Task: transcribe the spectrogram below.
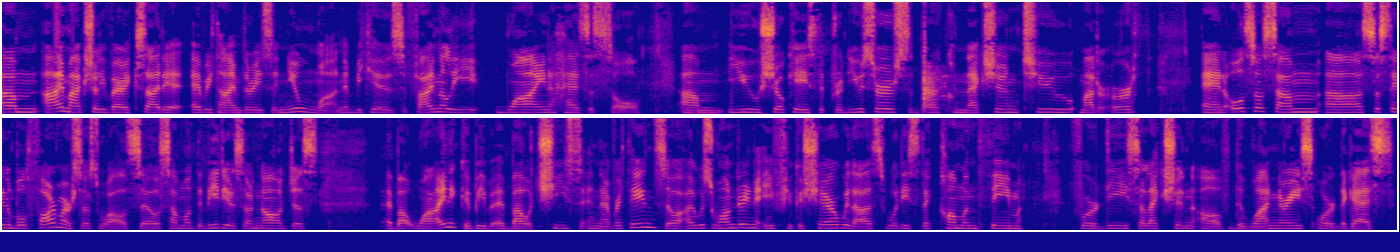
Um, I'm actually very excited every time there is a new one because finally wine has a soul. Um, you showcase the producers, their connection to Mother Earth, and also some uh, sustainable farmers as well. So some of the videos are not just about wine, it could be about cheese and everything. So I was wondering if you could share with us what is the common theme for the selection of the wineries or the guests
